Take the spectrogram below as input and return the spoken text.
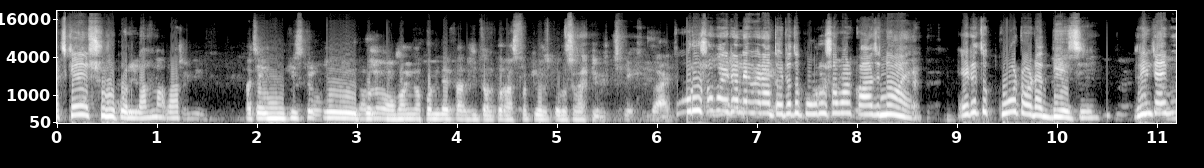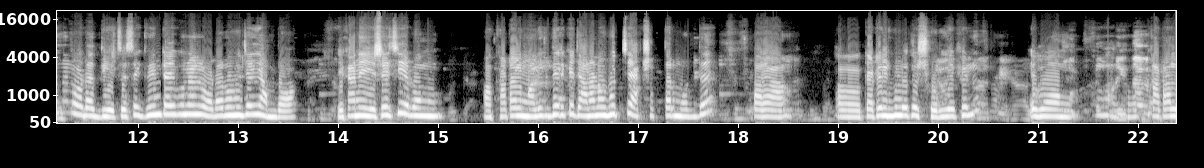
আজকে শুরু করলাম আবার। আচ্ছা এই নোটিশটা কি কোনো অমান্য করলে তার বিকল্প রাস্তা কি পৌরসভা পৌরসভা এটা নেবে না তো এটা তো পৌরসভার কাজ নয়। এটা তো কোর্ট অর্ডার দিয়েছে। গ্রিন ট্রাইব্যুনাল অর্ডার দিয়েছে। সেই গ্রিন ট্রাইব্যুনাল অর্ডার অনুযায়ী আমরা এখানে এসেছি এবং খাটাল মালিকদেরকে জানানো হচ্ছে এক সপ্তাহের মধ্যে তারা ক্যাটেল গুলোকে সরিয়ে ফেলুন এবং খাটাল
